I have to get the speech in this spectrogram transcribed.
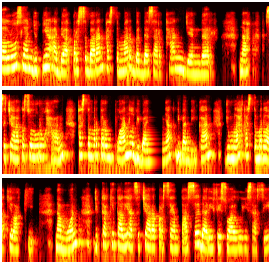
Lalu selanjutnya ada persebaran customer berdasarkan gender. Nah, secara keseluruhan, customer perempuan lebih banyak dibandingkan jumlah customer laki-laki. Namun, jika kita lihat secara persentase dari visualisasi,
